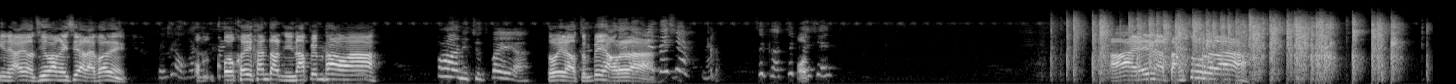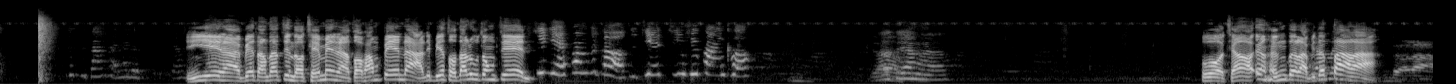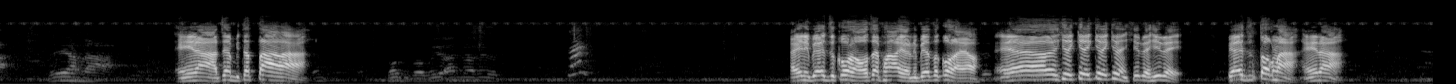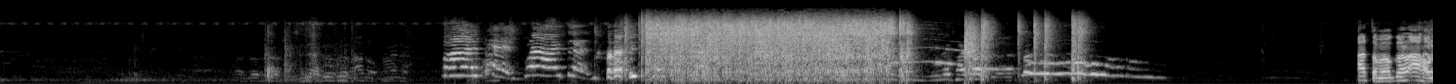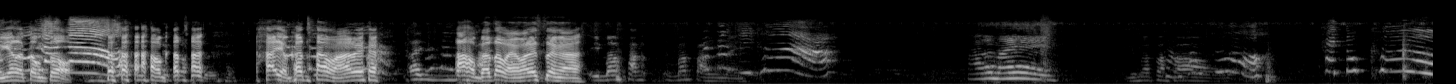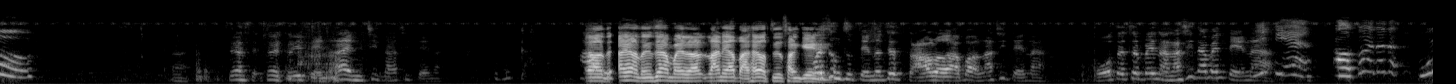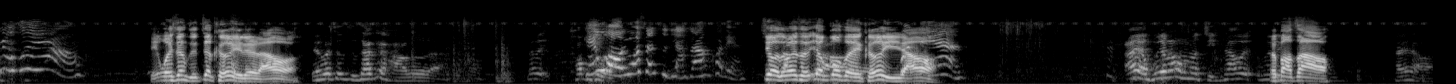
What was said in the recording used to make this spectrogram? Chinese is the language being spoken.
给你，阿勇，去放一下来，快点。等一下，我我我可以看到你拿鞭炮啊。哇，你准备啊？对了，准备好了啦。等一下，来，这个这个先。哎呀，挡住了啦。这是刚才那个。营业啦，别挡在镜头前面啦，走旁边啦，你别走在路中间。姐姐放这个，直接进去放一颗。要这样啊？哦，瞧好，用横的啦，比较大啦，哎啦，这样比较大啦。哎，你不要一直过来，我在趴哟，你不要再过来哦。哎呀，进来进来进来进来进来进来，不要一直动啦，哎啦。快点，快点，快点！你会拍到我。啊，怎么跟阿红一样的动作？阿红看他，他有看到嘛咧？哎，阿红看到嘛？我咧算啊。你们放，你们放没？几颗啊？好了没？你们放赶快炮。做，太多颗了。这样这可以点，哎，你去拿去点啊。啊，哎呀，等一下，没蓝蓝牙打开，我直接传给卫你。生纸点了就着了，好不好？拿去点啊。我在这边呢，拿去那边点啊。点。哦，对对对，不要这样。点卫生纸就可以了啦哦。点卫生纸它就好了啦。给我卫生纸两张，快点。旧的卫生用过的也可以啦哦。哎呀，不要弄那么紧，它会会爆炸哦。还好啊。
